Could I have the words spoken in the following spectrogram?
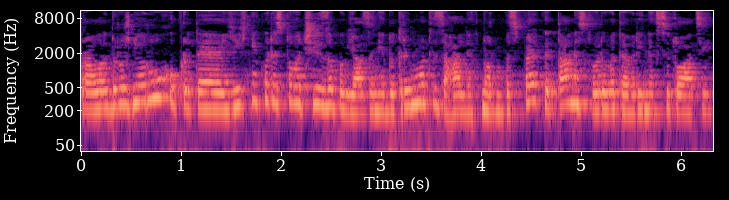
е, дорожнього руху, проте їхні користувачі зобов'язані дотримувати загальних норм безпеки та не створювати аварійних ситуацій.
